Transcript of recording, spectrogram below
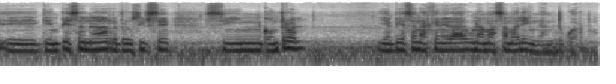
eh, que empiezan a reproducirse sin control y empiezan a generar una masa maligna en tu cuerpo.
